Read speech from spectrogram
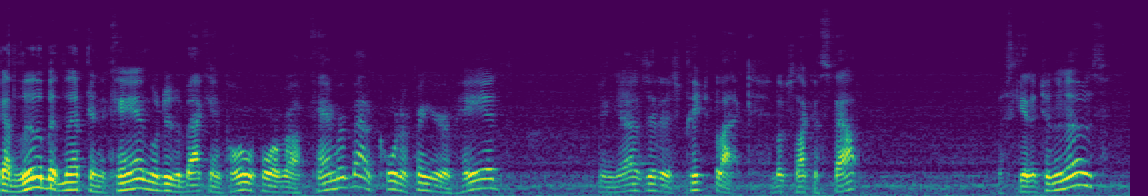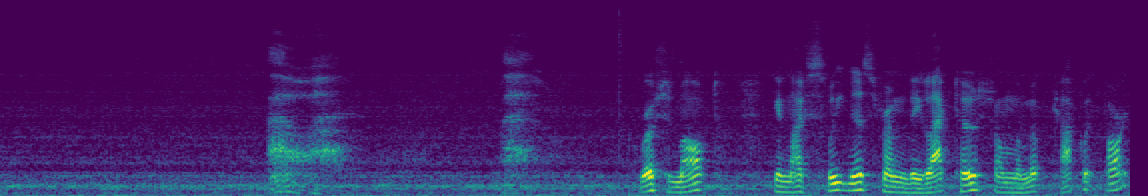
Got a little bit left in the can. We'll do the back end pour before I go off camera. About a quarter finger of head. And guys, it is pitch black. Looks like a stout. Let's get it to the nose. Oh. Roasted malt, Get a nice sweetness from the lactose on the milk chocolate part.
